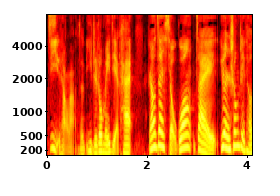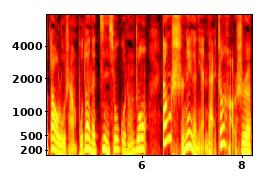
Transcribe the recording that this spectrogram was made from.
系上了，就一直都没解开。然后在小光在院生这条道路上不断的进修过程中，当时那个年代正好是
